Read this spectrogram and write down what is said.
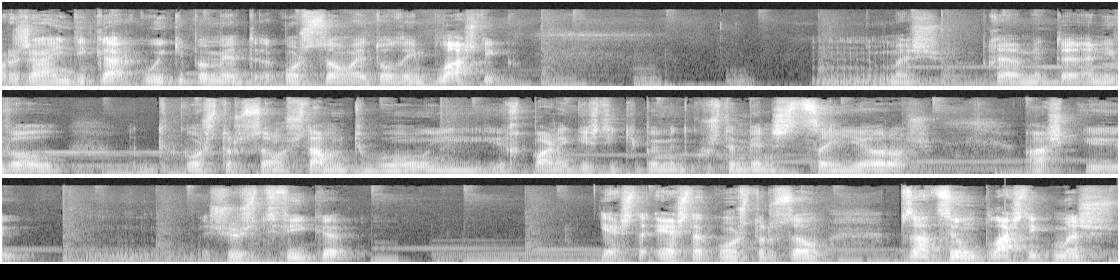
Para já indicar que o equipamento, a construção é toda em plástico, mas realmente a nível de construção está muito bom e, reparem que este equipamento custa menos de 100 euros. Acho que justifica esta, esta construção, apesar de ser um plástico, mas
